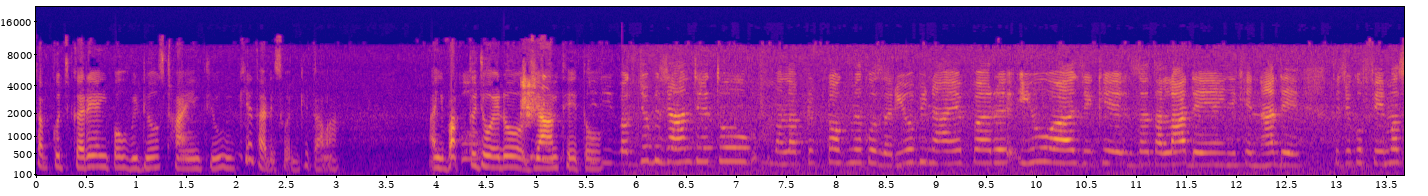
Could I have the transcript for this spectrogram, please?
सभु कुझु करे ऐं पोइ वीडियोस ठाहिनि थियूं कीअं था ॾिसो तव्हां जो बि ज्ञान थिए थो मतिलबु टिकटॉक में को ज़रियो बि न आहे पर इहो आहे जेके इज़त अलाह जेके न ॾे त जेको फेमस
